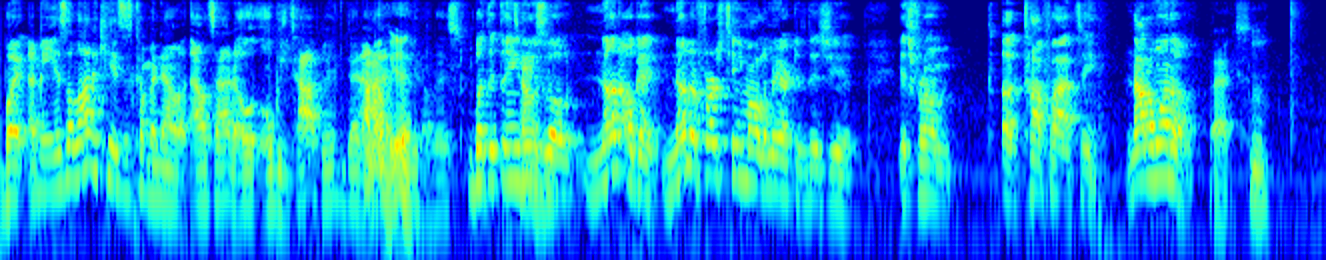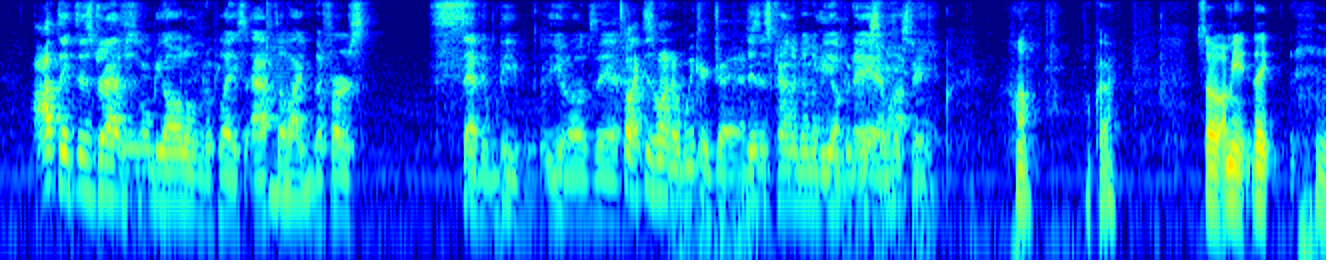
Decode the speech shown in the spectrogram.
But I mean, it's a lot of kids that's coming out outside of O- Obi Toppin that I know, I, yeah. you know, there's But the thing is, though, none. Okay, none of first team All Americans this year is from a top five team. Not a one of them. facts. Hmm. I think this draft is going to be all over the place after like the first seven people. You know what I'm saying? I feel like this is one of the weaker drafts. Then it's kind of going to be up in the air, in Recent my opinion. Huh. Okay. So I mean they hmm.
